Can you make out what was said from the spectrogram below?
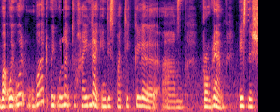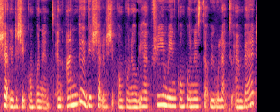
But what, what we would like to highlight in this particular um, program is the shared leadership component. And under the shared leadership component, we have three main components that we would like to embed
